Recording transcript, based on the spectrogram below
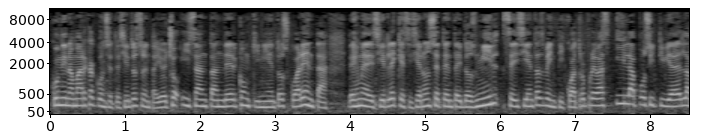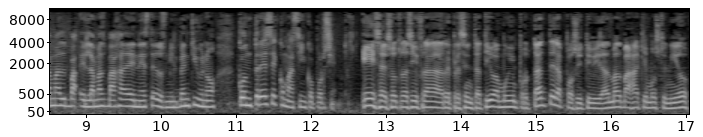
Cundinamarca con 738 y Santander con 540. Déjeme decirle que se hicieron 72.624 pruebas y la positividad es la más, es la más baja en este 2021 con 13,5%. Esa es otra cifra representativa muy importante, la positividad más baja que hemos tenido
